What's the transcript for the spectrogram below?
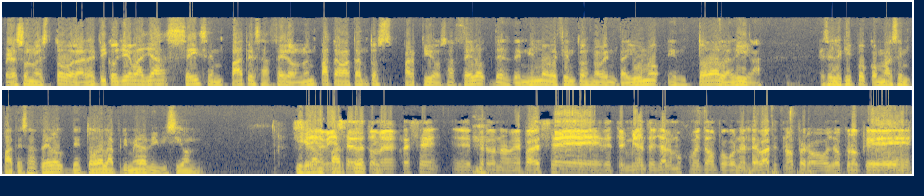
Pero eso no es todo, el Atlético lleva ya 6 empates a cero. No empataba tantos partidos a cero desde 1991 en toda la liga. Es el equipo con más empates a cero de toda la primera división. Y sí, a mí ese dato me parece, eh, perdona, me parece determinante. Ya lo hemos comentado un poco en el debate, ¿no? Pero yo creo que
